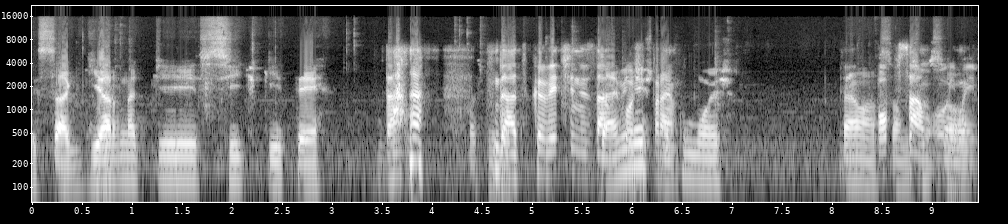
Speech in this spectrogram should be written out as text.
И са гернати всичките. Да, да, тук вече не знам Дай ми какво ще нещо, правим. ако можеш. Поп само, има и-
